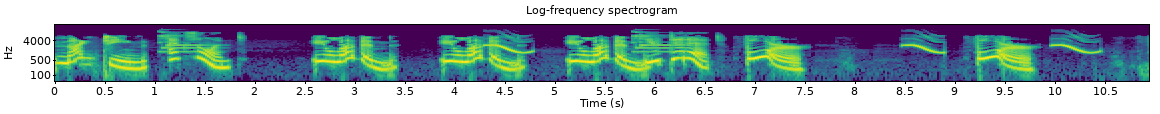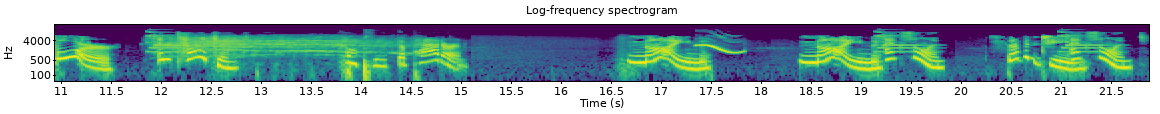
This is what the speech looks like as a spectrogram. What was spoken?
Nineteen. Excellent! Eleven. Eleven. Eleven. You did it! Four. Four. Four. Intelligent! Complete the pattern. Nine. Nine. Excellent! Seventeen. Excellent!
